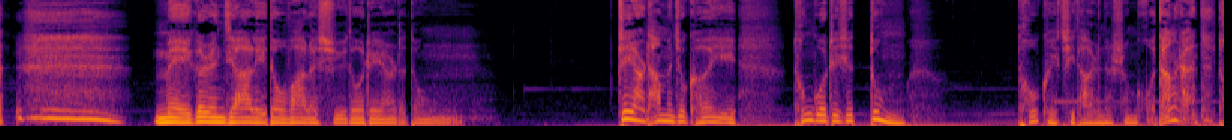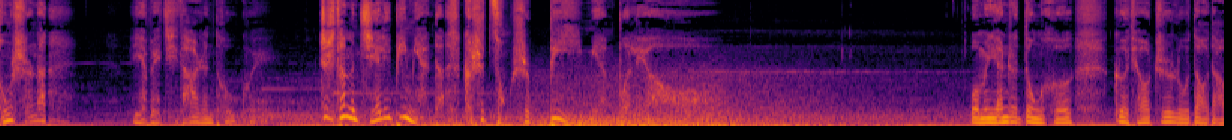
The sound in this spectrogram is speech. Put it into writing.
每个人家里都挖了许多这样的洞。这样，他们就可以通过这些洞偷窥其他人的生活。当然，同时呢，也被其他人偷窥，这是他们竭力避免的。可是，总是避免不了。我们沿着洞和各条支路到达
